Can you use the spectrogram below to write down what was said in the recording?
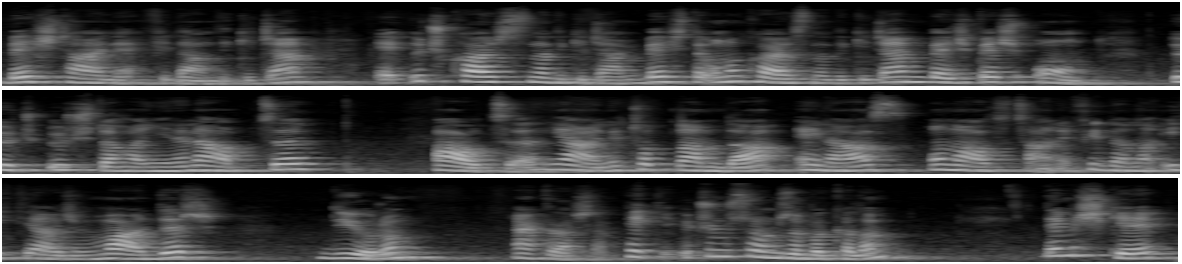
5 tane fidan dikeceğim. E, 3 karşısına dikeceğim. 5 de onun karşısına dikeceğim. 5, 5, 10. 3, 3 daha yine ne yaptı? 6. Yani toplamda en az 16 tane fidana ihtiyacım vardır diyorum arkadaşlar. Peki 3. sorumuza bakalım. Demiş ki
